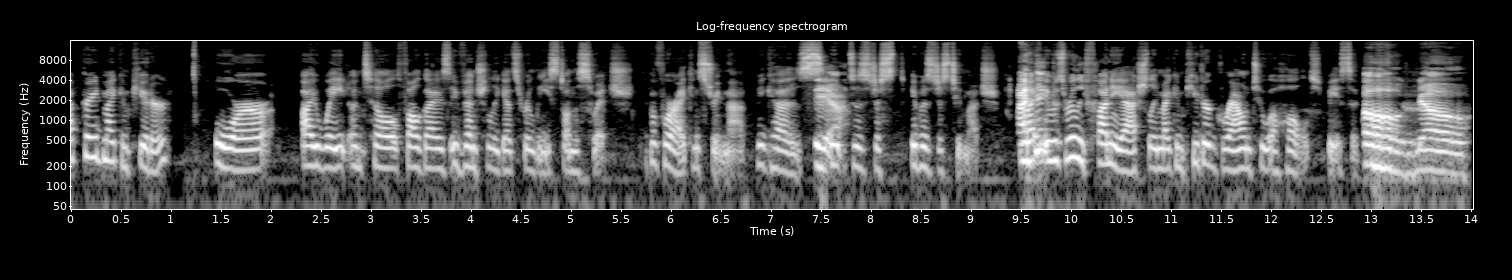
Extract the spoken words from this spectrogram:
upgrade my computer or I wait until Fall Guys eventually gets released on the Switch before I can stream that because Yeah. it was just it was just too much. I My- think- it was really funny actually. My computer ground to a halt basically. Oh, no.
